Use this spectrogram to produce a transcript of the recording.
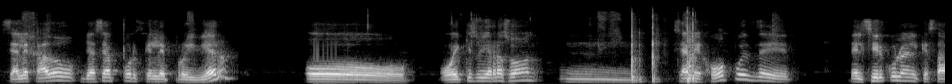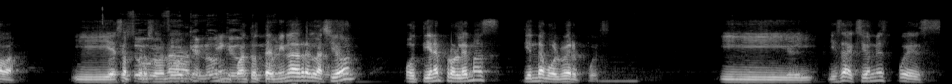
se ha alejado, ya sea porque le prohibieron o, o X o Y razón, mm, se alejó pues de, del círculo en el que estaba. Y esa persona, en cuanto termina la relación o tiene problemas, tiende a volver pues. Y, y esas acciones pues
